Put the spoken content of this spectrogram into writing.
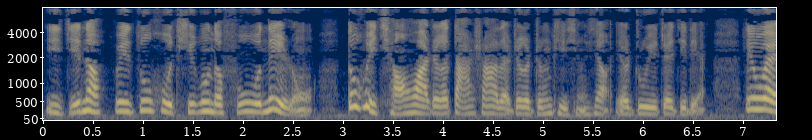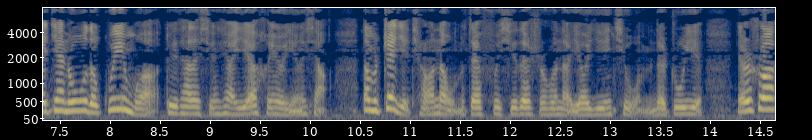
以及呢为租户提供的服务内容，都会强化这个大厦的这个整体形象，要注意这几点。另外，建筑物的规模对它的形象也很有影响。那么这几条呢，我们在复习的时候呢，要引起我们的注意。也就是说，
